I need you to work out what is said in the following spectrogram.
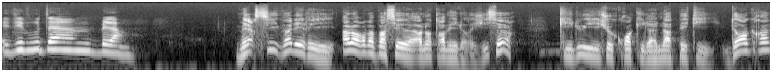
et des boudins blancs. Merci Valérie. Alors, on va passer à notre ami le régisseur, qui lui, je crois qu'il a un appétit d'ogre.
